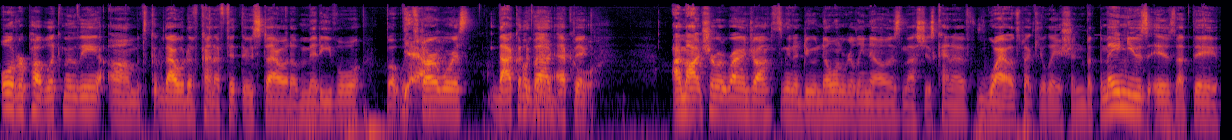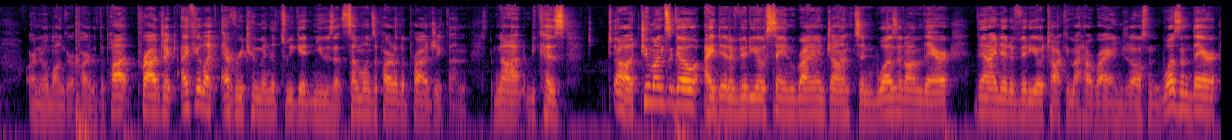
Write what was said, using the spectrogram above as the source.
Old Republic movie. Um, it's, that would have kind of fit their style of medieval, but with Yeah. Star Wars, that could Oh, have been that'd be epic. cool. I'm not sure what Rian Johnson's gonna do. No one really knows, and that's just kind of wild speculation. But the main news is that they are no longer a part of the pot project. I feel like every two minutes we get news that someone's a part of the project, then not because. Uh, two months ago, I did a video saying Rian Johnson wasn't on there. Then I did a video talking about how Rian Johnson wasn't there.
